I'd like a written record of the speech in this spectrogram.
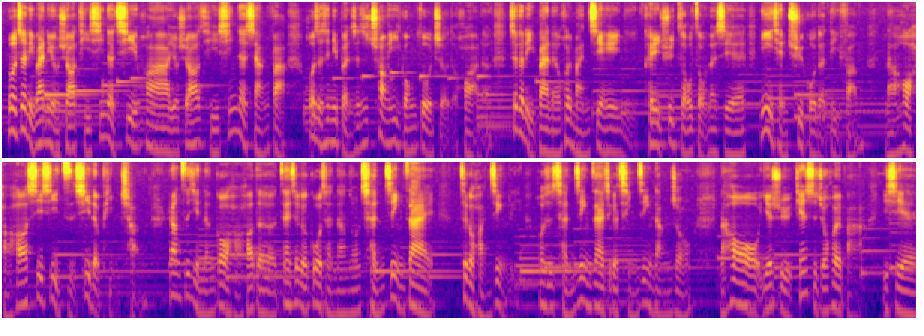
如果这礼拜你有需要提新的计划，有需要提新的想法，或者是你本身是创意工作者的话呢，这个礼拜呢，会蛮建议你可以去走走那些你以前去过的地方，然后好好细细仔细的品尝，让自己能够好好的在这个过程当中沉浸在这个环境里，或是沉浸在这个情境当中，然后也许天使就会把一些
